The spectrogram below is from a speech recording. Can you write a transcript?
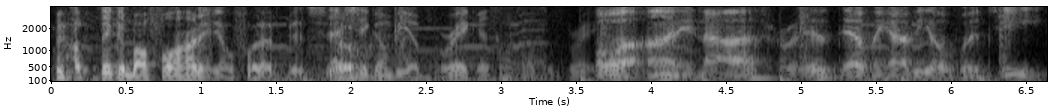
I'm thinking about 400 yo for that bitch. That yo. shit gonna be a brick. That's gonna cost a brick. Or a hundred. Nah, that's for, it's definitely gotta be over a G.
